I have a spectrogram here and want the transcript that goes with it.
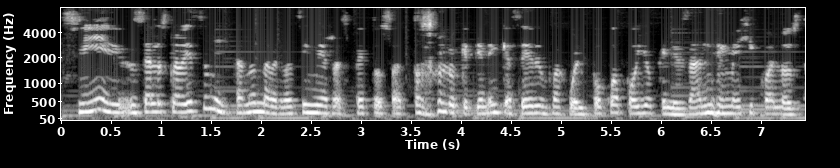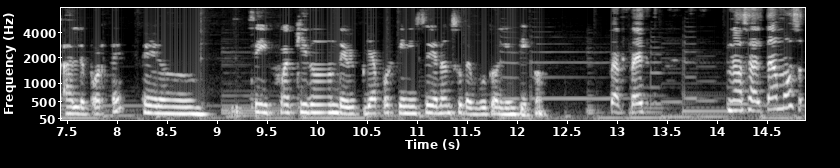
Sí, o sea, los clavadistas mexicanos, la verdad, sí, mis respetos a todo lo que tienen que hacer bajo el poco apoyo que les dan en México a los, al deporte. Pero sí, fue aquí donde ya por fin hicieron su debut olímpico. Perfecto. Nos saltamos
